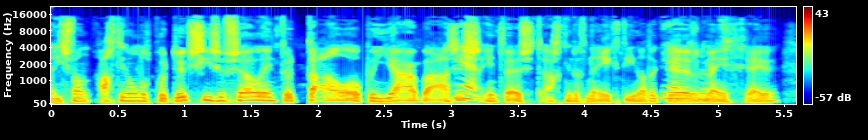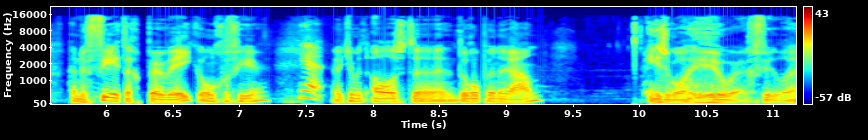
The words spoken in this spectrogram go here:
iets van 1800 producties of zo in totaal op een jaarbasis. Ja. In 2018 of 19 had ik Ja, eh, meegegeven. En de 40 per week ongeveer. Weet je, met alles te- erop en eraan. Is ook wel heel erg veel, hè?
